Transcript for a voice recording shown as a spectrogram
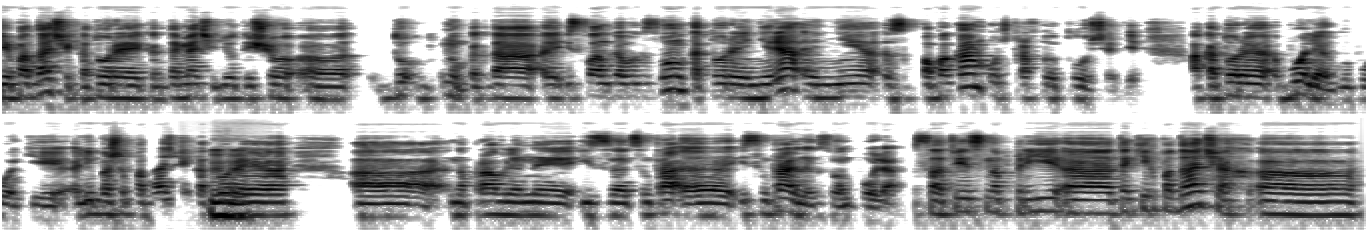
те подачи, которые, когда мяч идет еще, э, до, ну, когда э, из фланговых зон, которые не, ря, не по бокам от штрафной площади, а которые более глубокие, либо же подачи, которые а, направлены из, центра, э, из центральных зон поля. Соответственно, при э, таких подачах э,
